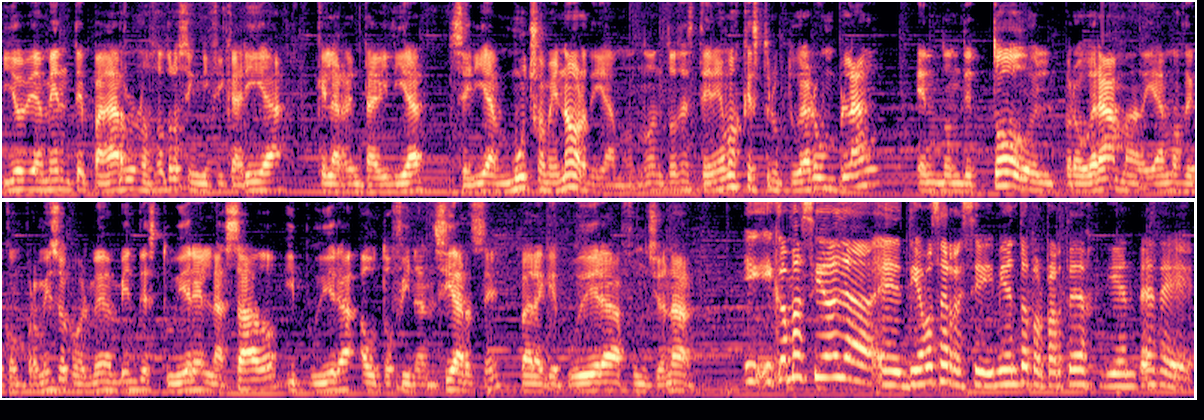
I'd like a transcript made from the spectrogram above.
y obviamente pagarlo nosotros significaría que la rentabilidad sería mucho menor, digamos, ¿no? Entonces, tenemos que estructurar un plan en donde todo el programa, digamos, de compromiso con el medio ambiente estuviera enlazado y pudiera autofinanciarse para que pudiera funcionar. ¿Y, cómo ha sido, ya, eh, digamos, el recibimiento por parte de los clientes de,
